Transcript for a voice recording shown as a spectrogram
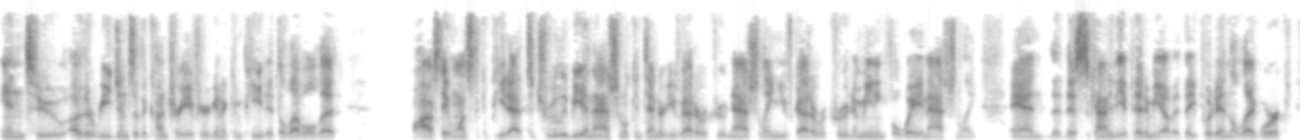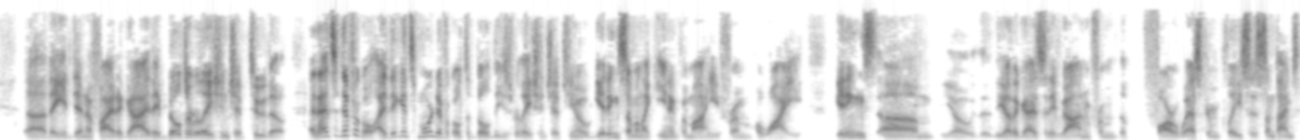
into other regions of the country. If you're going to compete at the level that Ohio State wants to compete at. To truly be a national contender, you've got to recruit nationally and you've got to recruit in a meaningful way nationally. And th- this is kind of the epitome of it. They put in the legwork. Uh, they identified a guy. They built a relationship too, though. And that's difficult. I think it's more difficult to build these relationships. You know, getting someone like Enokk Vimahi from Hawaii, getting, um, you know, the, the other guys that they've gotten from the far western places, sometimes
